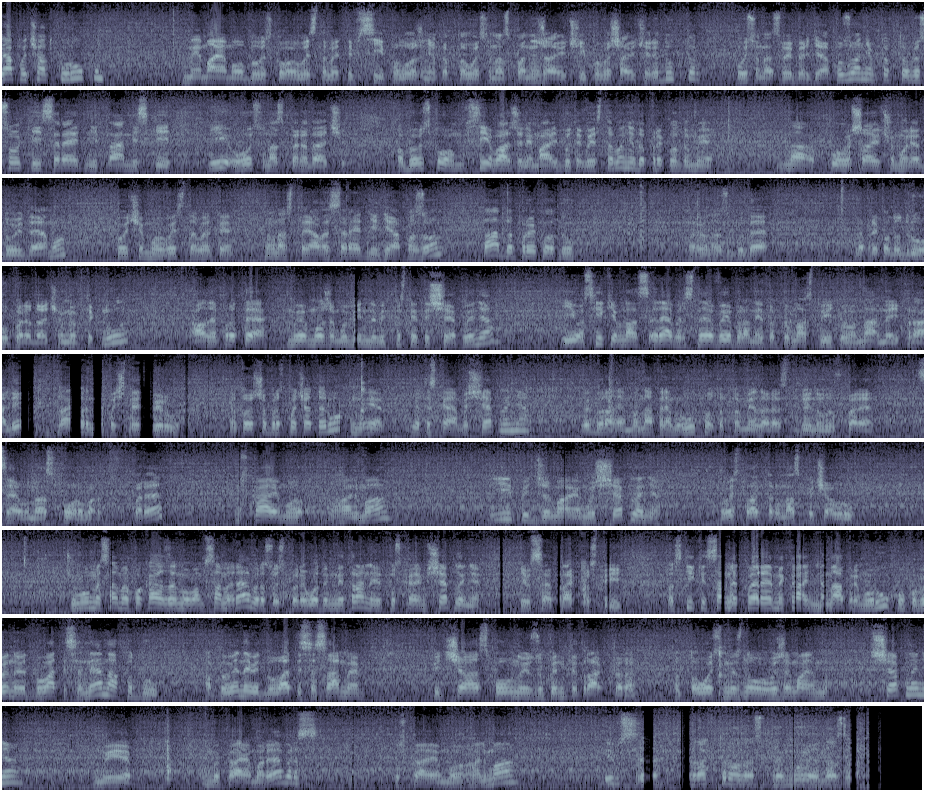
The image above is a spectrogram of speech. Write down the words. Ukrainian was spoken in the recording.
Для початку руху ми маємо обов'язково виставити всі положення. Тобто ось у нас понижаючий і повишаючий редуктор, ось у нас вибір діапазонів, тобто високий, середній та низький. І ось у нас передачі. Обов'язково всі важелі мають бути виставлені. До прикладу, ми на повишаючому ряду йдемо. Хочемо виставити, у нас стояли середній діапазон. Та, до прикладу, у нас буде, наприклад, другу передачу ми втикнули. Але проте ми можемо вільно відпустити щеплення. І оскільки в нас реверс не вибраний, тобто в нас стоїть воно на нейтралі, трактор не почне свій рух. Для того, щоб розпочати рух, ми витискаємо щеплення, вибираємо напрям руху, тобто ми зараз двинули вперед. Це у нас форвард вперед, пускаємо гальма і піджимаємо щеплення. Ось трактор у нас почав рух. Чому ми саме показуємо вам саме реверс, ось переводимо нейтральний, відпускаємо щеплення і все, трактор стоїть. Оскільки саме перемикання напряму руху повинно відбуватися не на ходу, а повинно відбуватися саме під час повної зупинки трактора. Тобто ось ми знову вижимаємо щеплення, ми вмикаємо реверс, пускаємо гальма і все. Трактор у нас прямує назад.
